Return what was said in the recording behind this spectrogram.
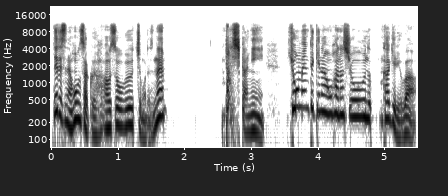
でですね、本作、ハウス・オブ・グッチもですね、確かに表面的なお話を追う限りは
